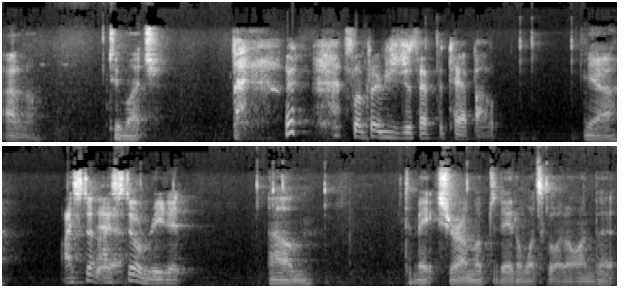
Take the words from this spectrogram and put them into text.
I don't know too much. Sometimes you just have to tap out. Yeah, I still Yeah. I still read it um, to make sure I'm up to date on what's going on. But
